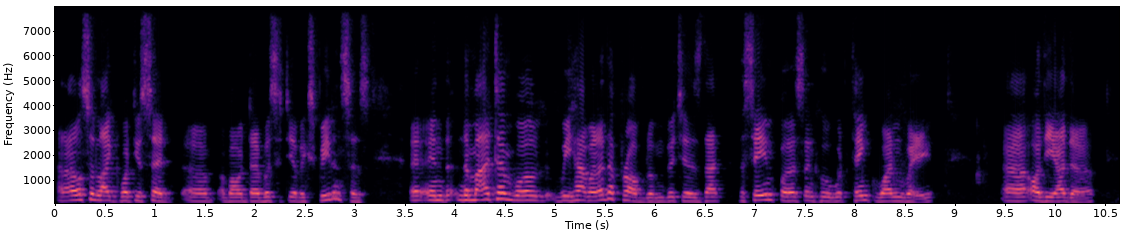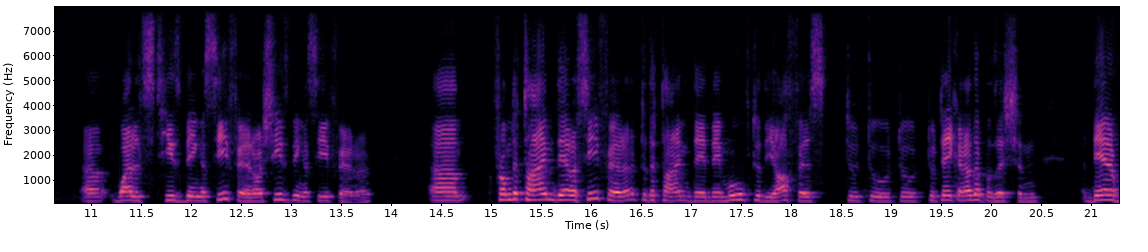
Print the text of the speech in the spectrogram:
And i also liked what you said uh, about diversity of experiences. In the, in the maritime world we have another problem which is that the same person who would think one way uh, or the other uh, whilst he's being a seafarer or she's being a seafarer um, from the time they're a seafarer to the time they, they move to the office to, to, to, to take another position, their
